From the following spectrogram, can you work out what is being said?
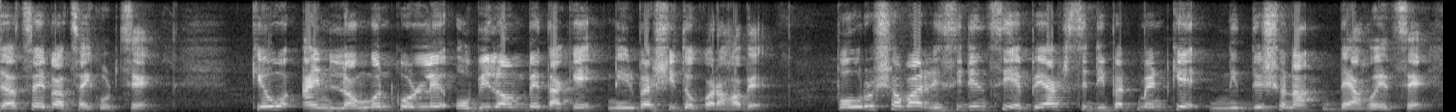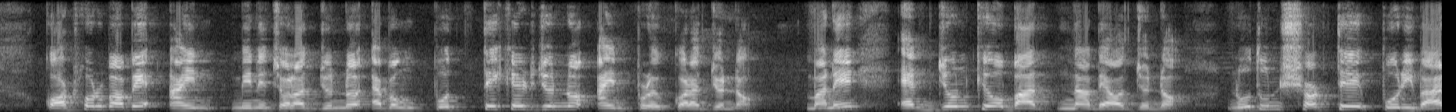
যাচাই বাছাই করছে। কেউ আইন লঙ্ঘন করলে অবিলম্বে তাকে নির্বাসিত করা হবে। পৌরসভার রেসিডেন্সি অ্যাফেয়ার্স ডিপার্টমেন্টকে নির্দেশনা দেওয়া হয়েছে। কঠোরভাবে আইন মেনে চলার জন্য এবং প্রত্যেকের জন্য আইন প্রয়োগ করার জন্য। মানে একজনকেও বাদ না দেওয়ার জন্য। নতুন শর্তে পরিবার,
